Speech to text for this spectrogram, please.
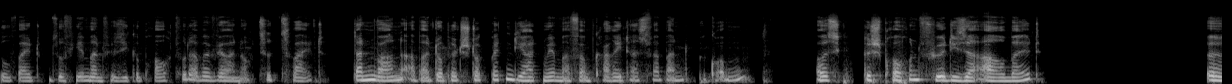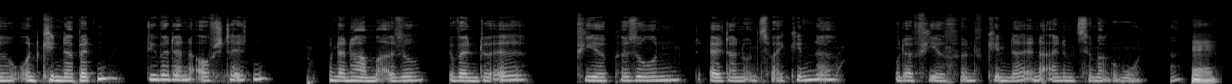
so weit und so viel man für sie gebraucht wurde, aber wir waren auch zu zweit. Dann waren aber Doppelstockbetten, die hatten wir mal vom Caritasverband bekommen, ausgesprochen für diese Arbeit. Äh, und Kinderbetten, die wir dann aufstellten. Und dann haben also eventuell vier Personen, Eltern und zwei Kinder oder vier, fünf Kinder in einem Zimmer gewohnt, ne? Mhm.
